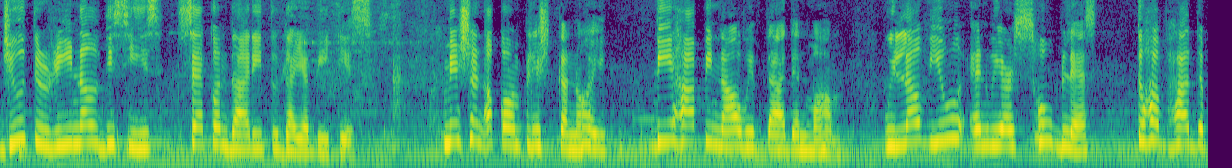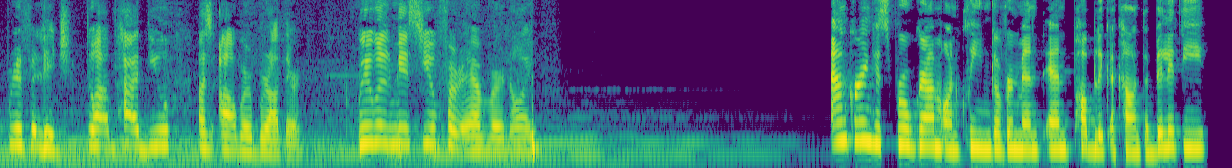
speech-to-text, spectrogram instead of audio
due to renal disease secondary to diabetes. Mission accomplished, Kanoy. Be happy now with dad and mom. We love you and we are so blessed to have had the privilege to have had you as our brother. We will miss you forever, Noy. Anchoring his program on clean government and public accountability,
